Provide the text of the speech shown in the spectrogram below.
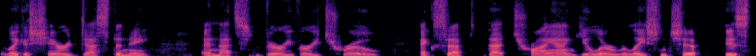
like a shared destiny and that's very, very true, except that triangular relationship is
